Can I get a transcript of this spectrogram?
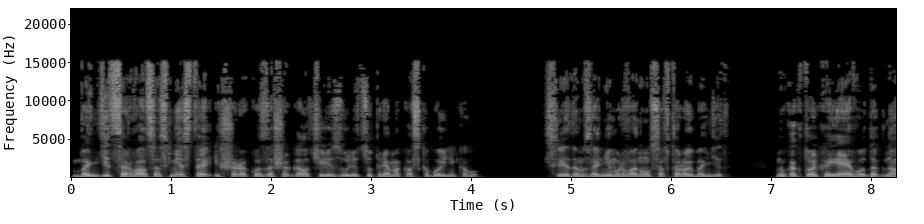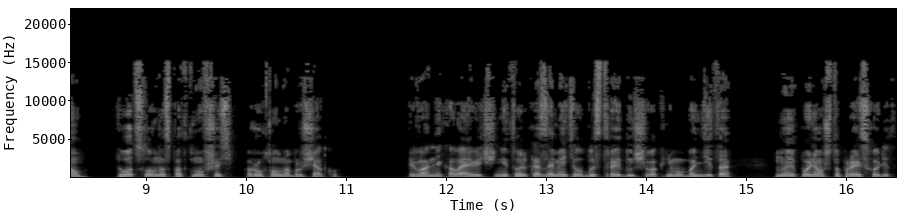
Бандит сорвался с места и широко зашагал через улицу прямо к Воскобойникову. Следом за ним рванулся второй бандит. Но как только я его догнал, тот, словно споткнувшись, рухнул на брусчатку. Иван Николаевич не только заметил быстро идущего к нему бандита, но и понял, что происходит.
